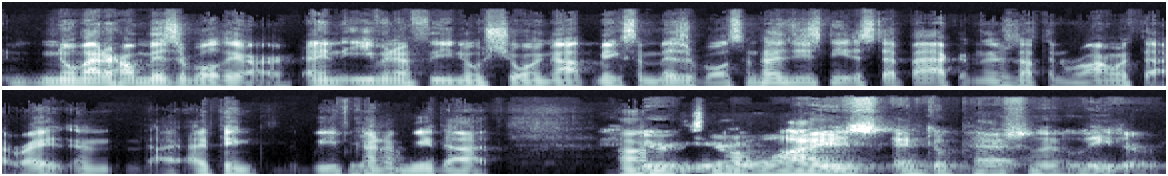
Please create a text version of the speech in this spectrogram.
no matter how miserable they are. And even if you know showing up makes them miserable sometimes you just need to step back and there's nothing wrong with that right? And i, I think we've yeah. kind of made that um, you're, you're a wise and compassionate leader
